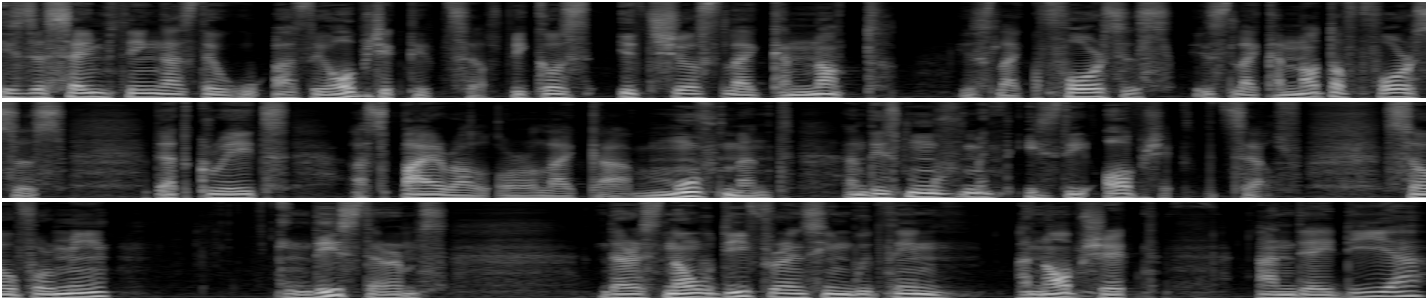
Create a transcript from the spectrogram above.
is the same thing as the as the object itself because it's just like a knot it's like forces, it's like a knot of forces that creates a spiral or like a movement, and this movement is the object itself. So for me, in these terms, there is no difference in within an object and the idea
